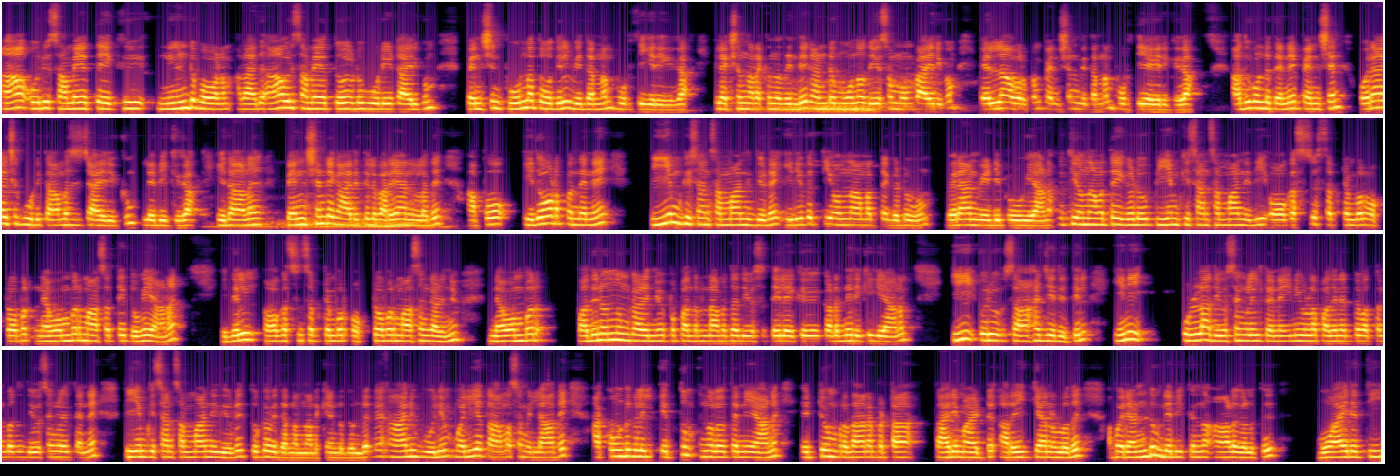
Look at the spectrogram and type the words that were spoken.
ആ ഒരു സമയത്തേക്ക് നീണ്ടുപോകണം അതായത് ആ ഒരു സമയത്തോട് കൂടിയിട്ടായിരിക്കും പെൻഷൻ പൂർണ തോതിൽ വിതരണം പൂർത്തീകരിക്കുക. ഇലക്ഷൻ നടക്കുന്നതിന്റെ രണ്ട് മൂന്നോ ദിവസം മുമ്പായിരിക്കും എല്ലാവർക്കും പെൻഷൻ വിതരണം പൂർത്തീകരിക്കുക. അതുകൊണ്ട് തന്നെ പെൻഷൻ ഒരാഴ്ച കൂടി താമസിച്ചായിരിക്കും ലഭിക്കുക. ഇതാണ് പെൻഷന്റെ കാര്യത്തിൽ പറയാനുള്ളത്. അപ്പോ ഇതോടൊപ്പം തന്നെ പി എം കിസാൻ സമ്മാൻ നിധിയുടെ ഇരുപത്തിയൊന്നാമത്തെ ഗഡുവും വരാൻ വേണ്ടി പോവുകയാണ്. ഇരുപത്തിയൊന്നാമത്തെ ഗഡു P M Kisan Samman Nidhi August September October November മാസത്തെ തുകയാണ്. ഇതിൽ ഓഗസ്റ്റ് സെപ്റ്റംബർ ഒക്ടോബർ മാസം കഴിഞ്ഞു. നവംബർ പതിനൊന്നും കഴിഞ്ഞു. ഇപ്പൊ പന്ത്രണ്ടാമത്തെ ദിവസത്തിലേക്ക് കടന്നിരിക്കുകയാണ്. ഈ ഒരു സാഹചര്യത്തിൽ ഇനി ഉള്ള ദിവസങ്ങളിൽ തന്നെ ഇനിയുള്ള പതിനെട്ട് പത്തൊൻപത് ദിവസങ്ങളിൽ തന്നെ പി എം കിസാൻ സമ്മാൻ നിധിയുടെ തുക വിതരണം നടക്കേണ്ടതുണ്ട്. ആനുകൂല്യം വലിയ താമസമില്ലാതെ അക്കൗണ്ടുകളിൽ എത്തും എന്നുള്ളത് തന്നെയാണ് ഏറ്റവും പ്രധാനപ്പെട്ട കാര്യമായിട്ട് അറിയിക്കാനുള്ളത്. അപ്പോൾ രണ്ടും ലഭിക്കുന്ന ആളുകൾക്ക് മൂവായിരത്തി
